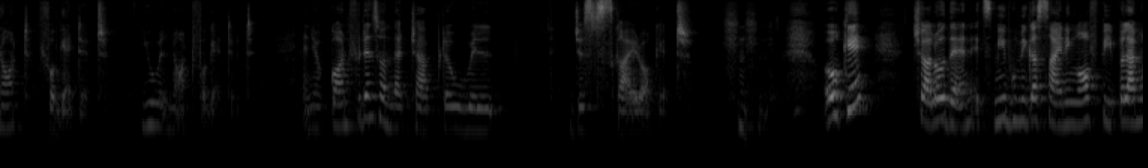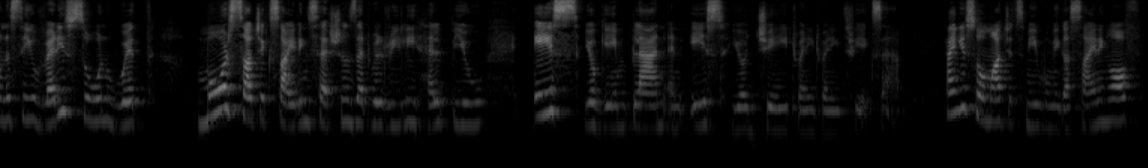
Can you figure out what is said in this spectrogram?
not forget it. You will not forget it. And your confidence on that chapter will just skyrocket. okay, chalo then. It's me, Bhoomika, signing off, people. I'm going to see you very soon with more such exciting sessions that will really help you ace your game plan and ace your JEE 2023 exam. Thank you so much. It's me, Bhoomika, signing off.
